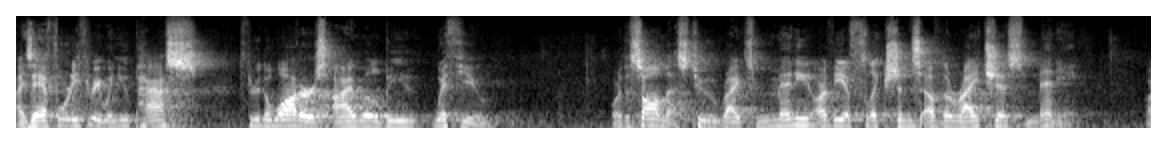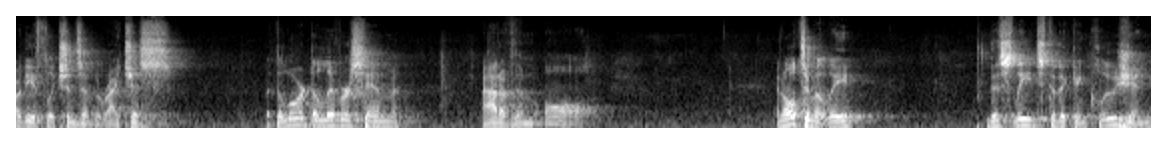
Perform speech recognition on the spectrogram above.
Isaiah 43 When you pass through the waters, I will be with you. Or the psalmist who writes, Many are the afflictions of the righteous, many are the afflictions of the righteous, but the Lord delivers him out of them all. And ultimately, this leads to the conclusion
